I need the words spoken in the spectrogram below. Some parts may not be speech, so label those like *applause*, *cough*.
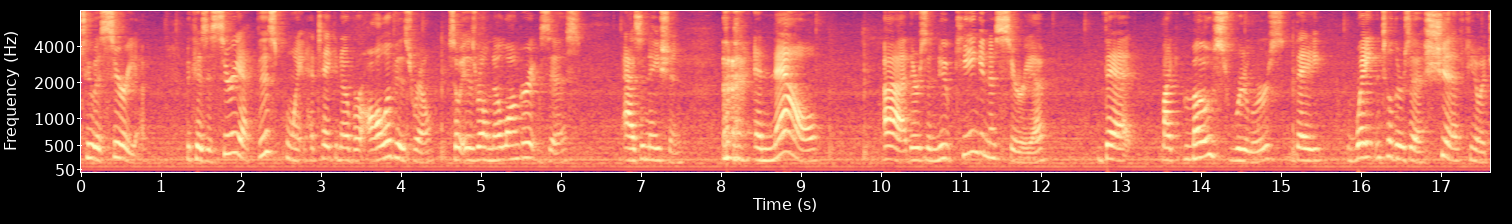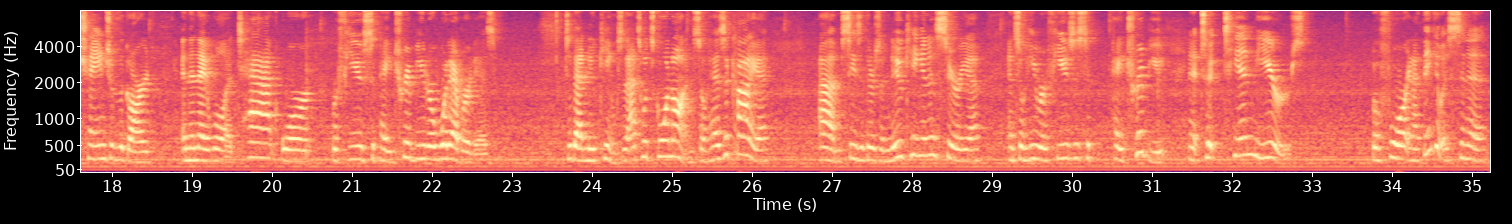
to Assyria? Because Assyria at this point had taken over all of Israel, so Israel no longer exists as a nation. *clears throat* and now uh, there's a new king in Assyria that, like most rulers, they wait until there's a shift, you know, a change of the guard, and then they will attack or refuse to pay tribute or whatever it is to that new king. So that's what's going on. So Hezekiah um, sees that there's a new king in Assyria, and so he refuses to pay tribute. And it took 10 years before, and I think it was Senna,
